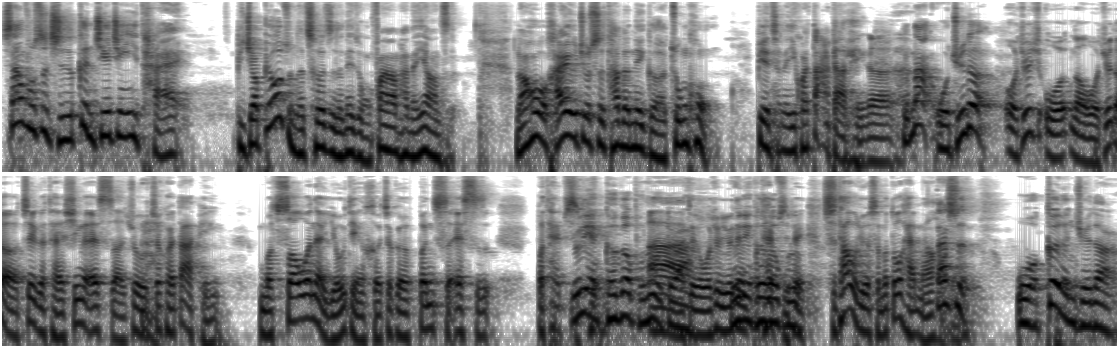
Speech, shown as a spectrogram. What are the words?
三幅式其实更接近一台比较标准的车子的那种方向盘的样子。然后还有就是它的那个中控变成了一块大屏，大屏啊，那我觉得我觉得我那我觉得这个台新的 S 啊，就这块大屏，我稍微呢有点和这个奔驰 S 不太匹配，有点格格不入，啊，对吧？对，我觉得有点不太匹配。。其他我觉得什么都还蛮好。但是我个人觉得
